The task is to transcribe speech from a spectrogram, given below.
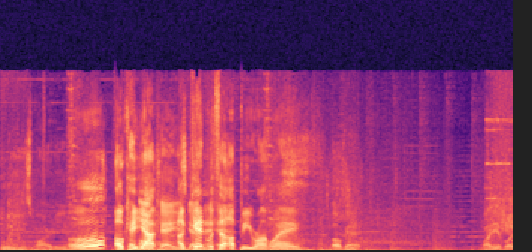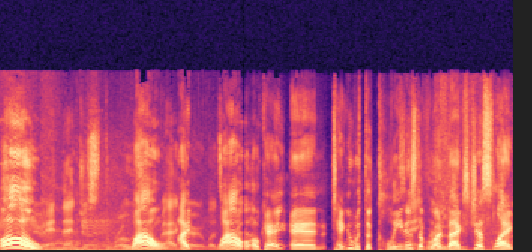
Please, Marty. Oh, okay, yeah. Okay, Again with the ahead. upbeat wrong way. Okay. Oh! And then just throws Wow. I. Wow. Okay. And Tengu with the cleanest of run Tengu. backs, just like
